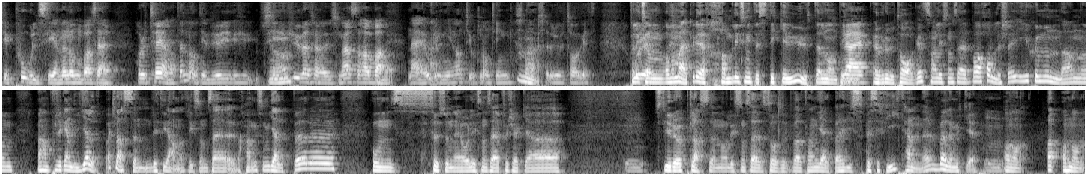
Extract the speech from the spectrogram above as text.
typ poolscenen och hon bara så här. Har du tränat eller någonting? Du ser ju Ja. hur vältränad ut som helst. Och han bara, nej jag inget, jag har inte gjort någonting Nej. sånt överhuvudtaget. För liksom, om man märker det, han vill liksom inte sticka ut eller någonting Nej. överhuvudtaget. Så han liksom så här, bara håller sig i skymundan. Och, men han försöker ändå hjälpa klassen lite grann. Att liksom så här, han liksom hjälper eh, hon Susune och liksom så här försöka Mm, styra upp klassen och liksom så här, så typ att han hjälper specifikt henne väldigt mycket. mm. Av någon, av någon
